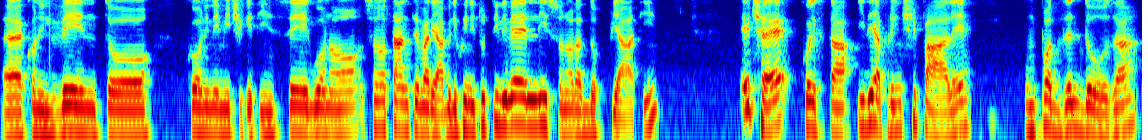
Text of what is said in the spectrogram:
eh, con il vento, con i nemici che ti inseguono. Sono tante variabili, quindi tutti i livelli sono raddoppiati e c'è questa idea principale un po' zeldosa,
